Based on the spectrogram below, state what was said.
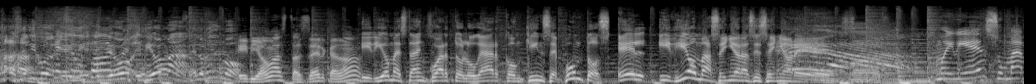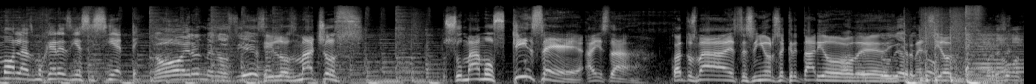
pero se dijo eh, idioma, idioma, es lo mismo. Idioma está cerca, ¿no? Idioma está en cuarto lugar con 15 puntos. El idioma, señoras y señores. Muy bien, sumamos las mujeres 17. No, eran menos 10. Y los machos sumamos 15. Ahí está. ¿Cuántos va este señor secretario ver, de tú, intervención? Vamos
